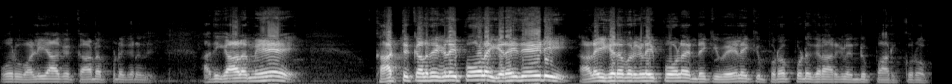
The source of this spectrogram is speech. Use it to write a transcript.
ஒரு வழியாக காணப்படுகிறது. அதிகாலமே காட்டுக்கழுதைகளைப் போல இறை தேடி அலைகிறவர்களைப் போல இன்றைக்கு வேலைக்கு புறப்படுகிறார்கள் என்று பார்க்கிறோம்.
